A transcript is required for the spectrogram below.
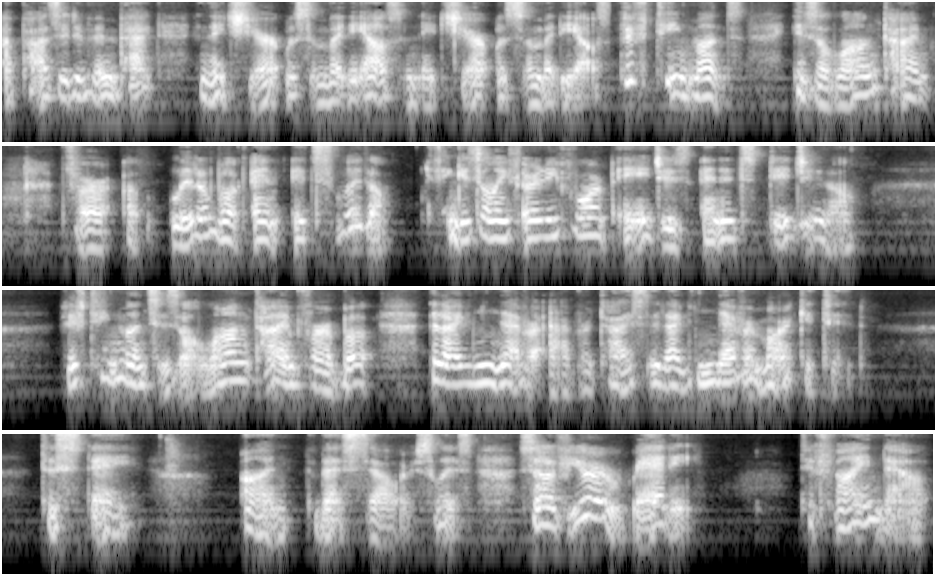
a positive impact and they'd share it with somebody else and they'd share it with somebody else. 15 months is a long time for a little book and it's little. I think it's only 34 pages and it's digital. 15 months is a long time for a book that I've never advertised, that I've never marketed to stay on the bestsellers list. So if you're ready to find out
